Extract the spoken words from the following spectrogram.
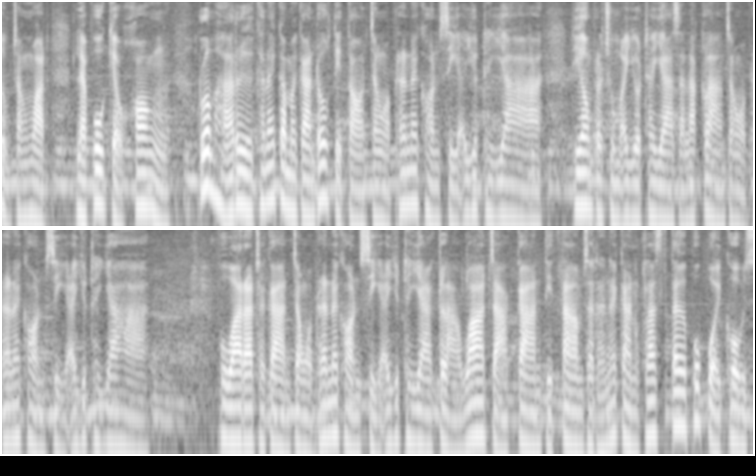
สุขจังหวัด และผู้เกี่ยวข้อง ร่วมหารือคณะกรรมการโรคติดต่อจังหวัดพระนครศรีอยุธยา ที่ห้องประชุมอยุธยาสารกลางจังหวัดพระนครศรีอยุธยา ผู้ว่าราชการจังหวัดพระนครศรีอยุธยากล่าวว่าจากการติดตามสถานการณ์คลัสเตอร์ผู้ป่วยโควิด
